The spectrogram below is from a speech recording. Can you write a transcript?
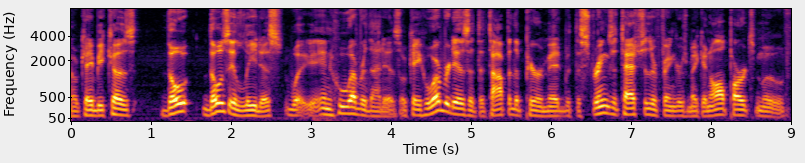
Okay, because those elitists and whoever that is, okay, whoever it is at the top of the pyramid with the strings attached to their fingers making all parts move,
